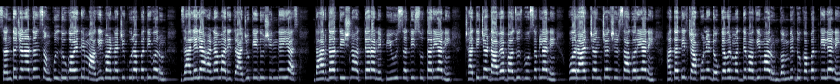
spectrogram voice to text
संत जनार्दन संकुल दुगाव येथे मागील भांडणाची कुरापतीवरून झालेल्या हाणामारीत राजू केदू शिंदे यास धारदार तीक्ष्ण हत्याराने पियुष सतीश सुतार याने छातीच्या डाव्या बाजूस भोसकल्याने व राज चंचल क्षीरसागर याने हातातील चाकूने डोक्यावर मध्यभागी मारून गंभीर दुखापत केल्याने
